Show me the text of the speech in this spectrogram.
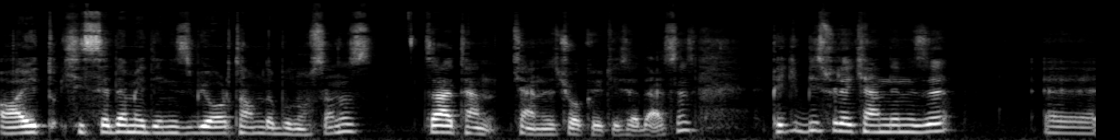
ait hissedemediğiniz bir ortamda bulunsanız zaten kendinizi çok kötü hissedersiniz. Peki bir süre kendinizi e,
